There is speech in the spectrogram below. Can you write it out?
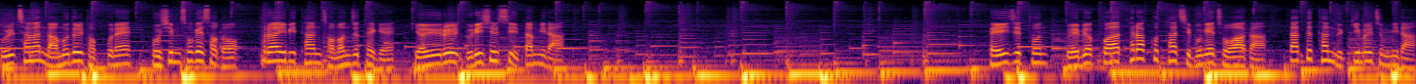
울창한 나무들 덕분에 도심 속에서도 프라이빗한 전원주택의 여유를 누리실 수 있답니다. 베이지톤 외벽과 테라코타 지붕의 조화가 따뜻한 느낌을 줍니다.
